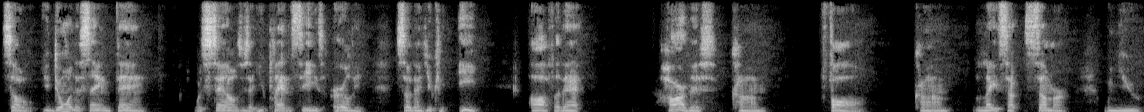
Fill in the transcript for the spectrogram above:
So you're doing the same thing with sales is that you plant seeds early so that you can eat off of that harvest come fall, come late su- summer when you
